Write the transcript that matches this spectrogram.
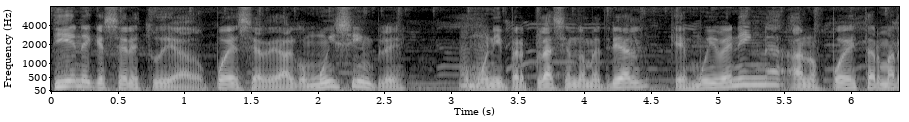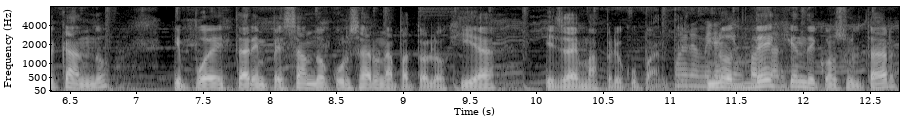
tiene que ser estudiado. Puede ser de algo muy simple, como una hiperplasia endometrial, que es muy benigna, a nos puede estar marcando que puede estar empezando a cursar una patología que ya es más preocupante. no dejen de consultar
